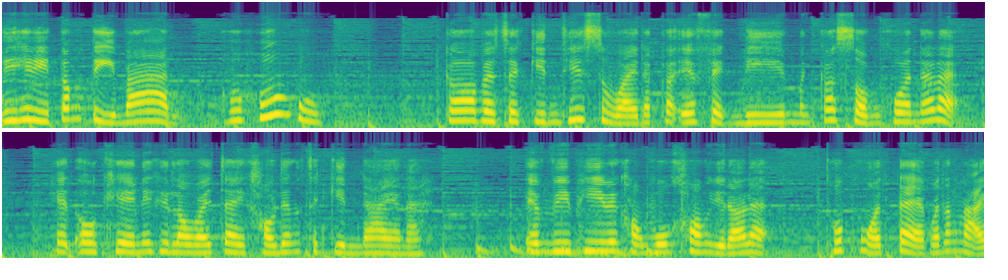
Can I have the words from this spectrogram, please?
รี่ที่ดีต้องตีบ้าน โอ้โหก็เป็นสกินที่สวยแล้วก็เอฟเฟกต์ดี มันก็สมควรนั่นแหละ HOK นี่คือเราไว้ใจเขาเรื่องสกินได้อะนะ MVP เป็นของวูคองอยู่แล้วแหละ ทุบหัวแตกมาตั้งหลาย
